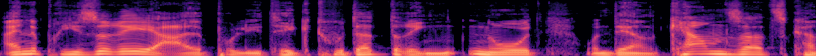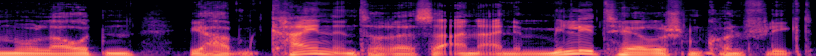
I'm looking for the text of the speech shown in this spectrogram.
Eine Prise Realpolitik tut da dringend Not und deren Kernsatz kann nur lauten, wir haben kein Interesse an einem militärischen Konflikt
